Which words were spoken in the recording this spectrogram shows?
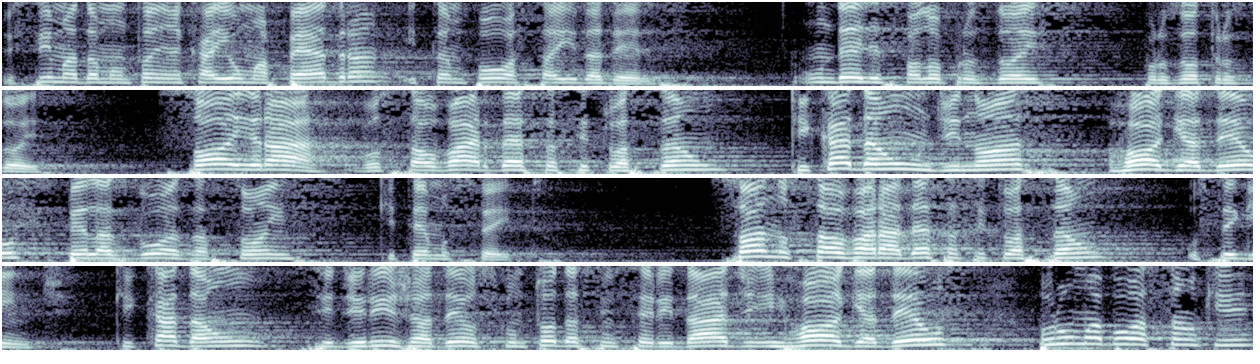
De cima da montanha caiu uma pedra e tampou a saída deles. Um deles falou para os dois, para os outros dois: Só irá vos salvar dessa situação que cada um de nós rogue a Deus pelas boas ações que temos feito. Só nos salvará dessa situação o seguinte: que cada um se dirija a Deus com toda a sinceridade e rogue a Deus por uma boa ação que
